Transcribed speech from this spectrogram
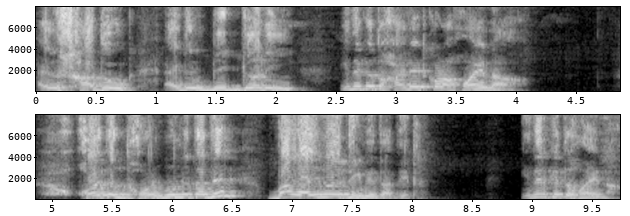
একজন সাধক, একজন বিজ্ঞানী, এদেরকে তো হাইলাইট করা হয় না। হয়তো ধর্ম নেতাদের বা রাজনৈতিক নেতাদের। এদেরকে তো হয় না।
